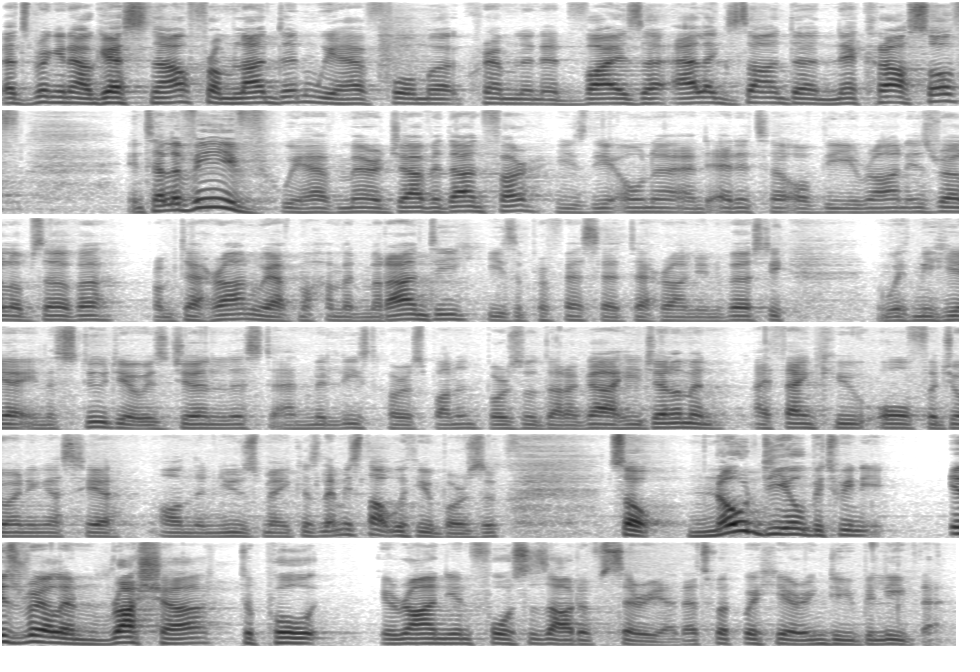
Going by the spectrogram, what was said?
Let's bring in our guests now. From London, we have former Kremlin advisor Alexander Nekrassov. In Tel Aviv, we have Meir Javedanfar. He's the owner and editor of the Iran-Israel Observer. From Tehran, we have Mohammad Marandi. He's a professor at Tehran University. And with me here in the studio is journalist and Middle East correspondent Borzou Daragahi. Gentlemen, I thank you all for joining us here on the Newsmakers. Let me start with you, Borzou. So, no deal between Israel and Russia to pull Iranian forces out of Syria. That's what we're hearing. Do you believe that?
